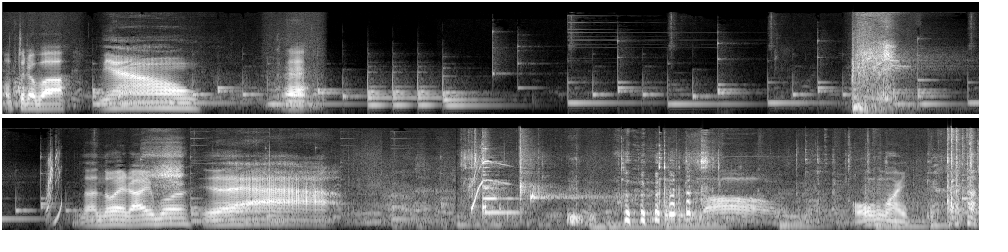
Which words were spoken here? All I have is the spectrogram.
엎드려봐. 야옹. 그래. 나 너의 라이벌. 야. 와우. 오 마이 갓.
